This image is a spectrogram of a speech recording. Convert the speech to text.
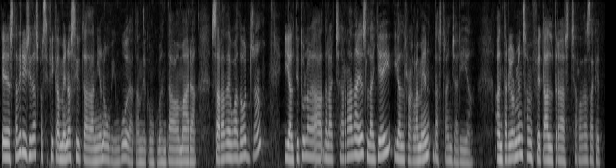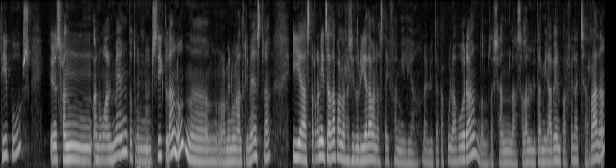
està dirigida específicament a ciutadania nouvinguda, també com comentàvem ara. Serà 10 a 12 i el títol de la xerrada és La llei i el reglament d'estrangeria. Anteriorment s'han fet altres xerrades d'aquest tipus es fan anualment tot un uh -huh. cicle, no? normalment un altre trimestre, i està organitzada per la Regidoria de Benestar i Família. La biblioteca col·labora, doncs, deixant la sala Lolita Miravent per fer la xerrada,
